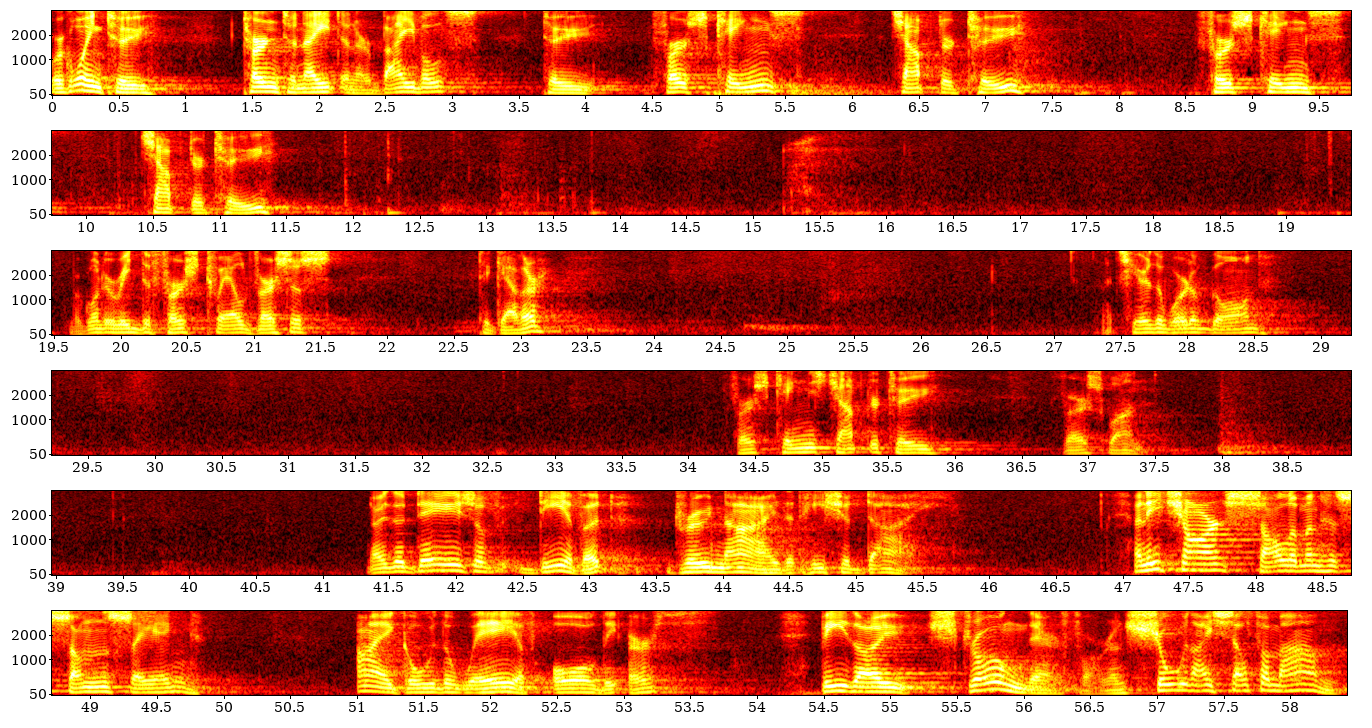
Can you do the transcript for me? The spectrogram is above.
We're going to turn tonight in our Bibles to 1 Kings chapter 2. 1 Kings chapter 2. We're going to read the first 12 verses together. Let's hear the word of God. 1 Kings chapter 2, verse 1. Now the days of David drew nigh that he should die. And he charged Solomon his son, saying, I go the way of all the earth. Be thou strong, therefore, and show thyself a man,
